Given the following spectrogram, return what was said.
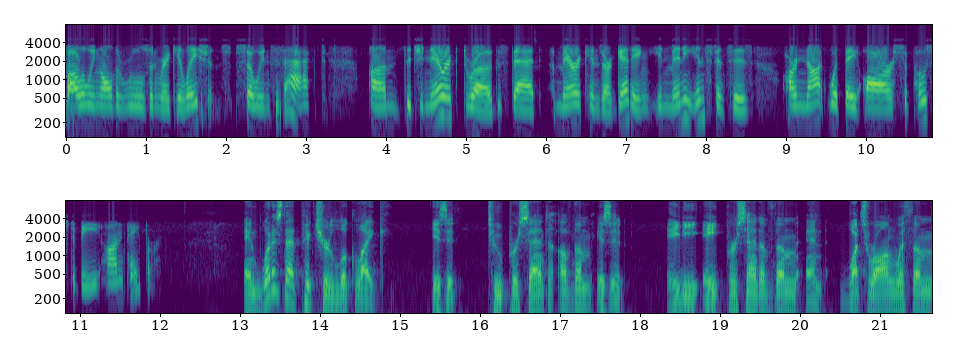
following all the rules and regulations. So, in fact, um, the generic drugs that Americans are getting, in many instances, are not what they are supposed to be on paper. And what does that picture look like? Is it 2% of them? Is it 88% of them? And what's wrong with them?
